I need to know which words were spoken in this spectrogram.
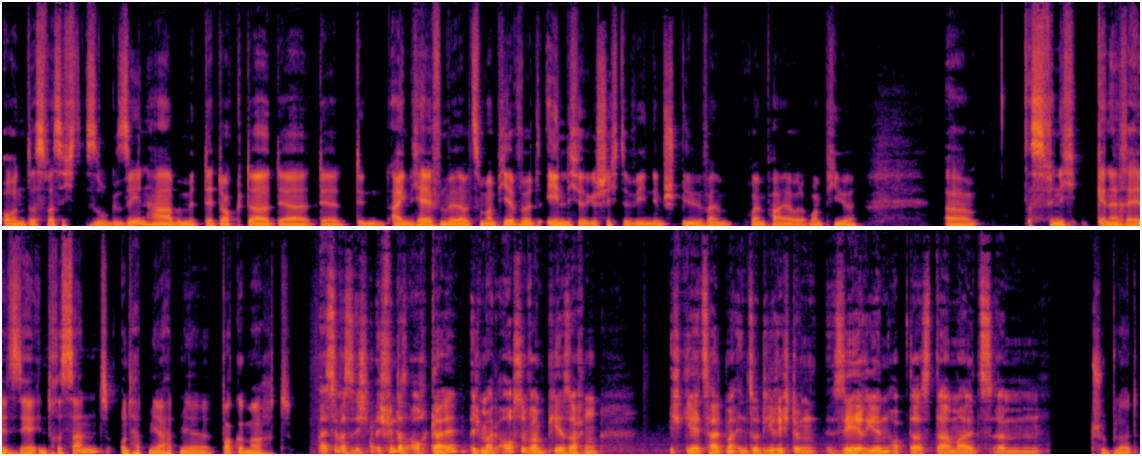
Und das, was ich so gesehen habe mit der Doktor, der, der den eigentlich helfen will, aber zum Vampir wird, ähnliche Geschichte wie in dem Spiel Vampire oder Vampir. Äh, das finde ich generell sehr interessant und hat mir, hat mir Bock gemacht. Weißt du was, ich, ich finde das auch geil. Ich mag auch so Vampir-Sachen. Ich gehe jetzt halt mal in so die Richtung Serien, ob das damals. Ähm, True Blood?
